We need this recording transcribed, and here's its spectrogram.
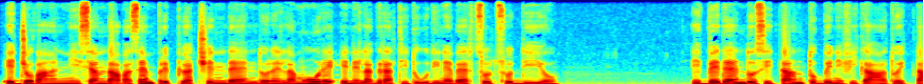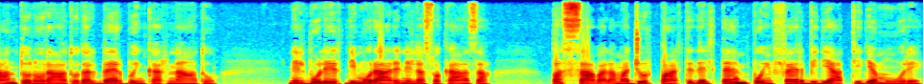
e Giovanni si andava sempre più accendendo nell'amore e nella gratitudine verso il suo Dio. E vedendosi tanto beneficato e tanto onorato dal Verbo incarnato, nel voler dimorare nella sua casa, passava la maggior parte del tempo in fervidi atti di amore,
